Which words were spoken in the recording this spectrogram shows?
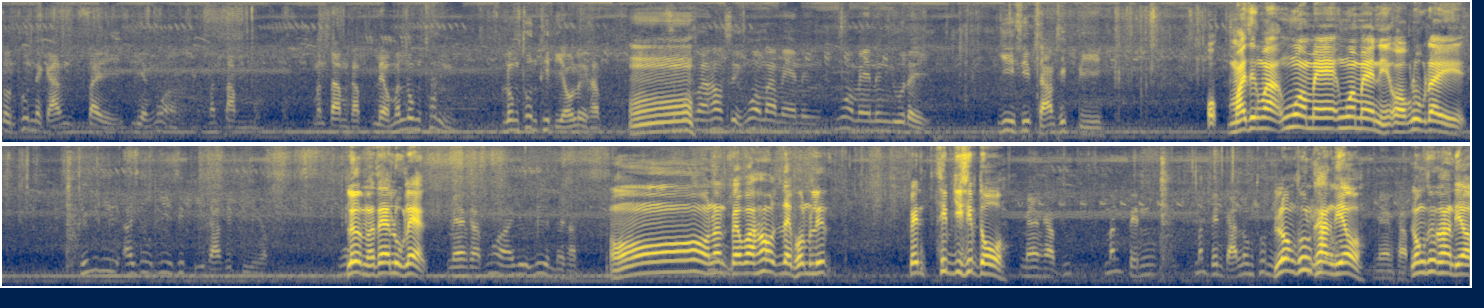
ต้นทุนในการใส่เลี้ยงงัวมันต่ำมันต่ำครับแล้วมันลงทุนลงทุนทีเดียวเลยครับอืสมมมติว่าเฮาซื้องัวมาแม่หนึงงัวแม่หนึงอยู่ได้ยี่สิบสามสิบปี โอ้หมายถึงว่างัวแม่งัวแม่นี่ออกลูกได้ ถึงอายุยี่สิบปีสามสิบปีครับเริ่มตั้งแต่ลูกแรก แม่นครับงัวอายุยืนเลยครับ อ๋อ นั่นแปลว่าเฮาได้ผลผลิต เป็น10 20โตวแม่นครับ มันเป็น มันเป็นการลงทุนลงทุนครั้งเดียว แม่นครับ ลงทุนครั้งเดียว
